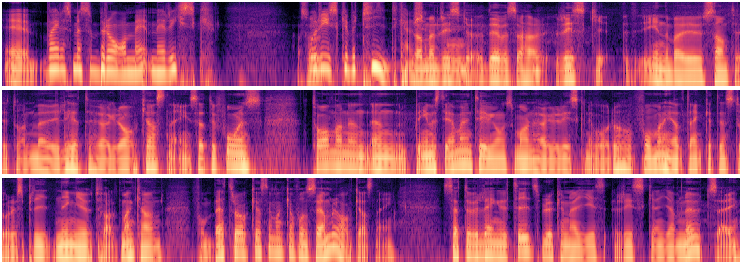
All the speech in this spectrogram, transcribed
Eh, vad är det som är så bra med, med risk? Alltså- och risk över tid kanske? Ja men risk, det är väl så här, risk innebär ju samtidigt då en möjlighet till högre avkastning. Så att du får en, tar man en, en, investerar man i en tillgång som har en högre risknivå, då får man helt enkelt en större spridning i utfallet. Man kan få en bättre avkastning, man kan få en sämre avkastning. Sett över längre tid så brukar den här risken jämna ut sig.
